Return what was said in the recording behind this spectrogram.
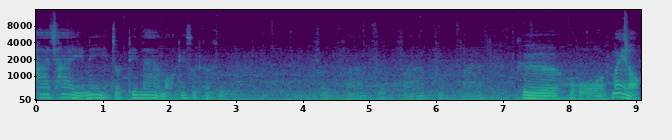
ถ้าใช่นี่จุดที่น่าเหมาะที่สุดก็คือฟึบฟ้าฟึบฟ้าฟึบฟ้าคือโอ้โห ไม่หรอก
